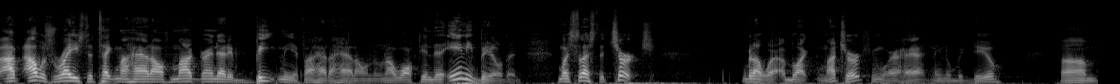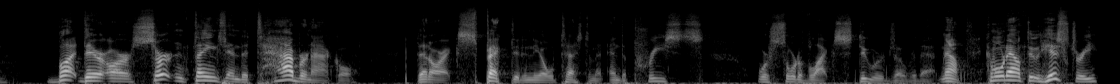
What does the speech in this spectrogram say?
I, I, was raised to take my hat off. My granddaddy beat me if I had a hat on when I walked into any building, much less the church. But I, am like, my church, you can wear a hat, ain't no big deal. Um, but there are certain things in the tabernacle that are expected in the Old Testament, and the priests were sort of like stewards over that. Now, come on down through history,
